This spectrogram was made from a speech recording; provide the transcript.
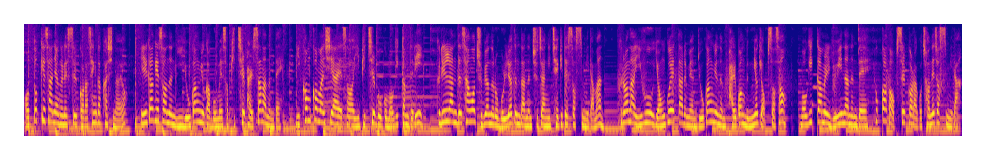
어떻게 사냥을 했을 거라 생각하시나요? 일각에서는 이 요각류가 몸에서 빛을 발산하는데 이 컴컴한 시야에서 이 빛을 보고 먹잇감들이 그린란드 상어 주변으로 몰려든다는 주장이 제기됐었습니다만 그러나 이후 연구에 따르면 요각류는 발광 능력이 없어서 먹잇감을 유인하는데 효과가 없을 거라고 전해졌습니다.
